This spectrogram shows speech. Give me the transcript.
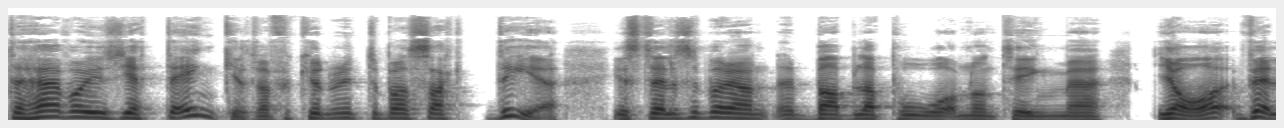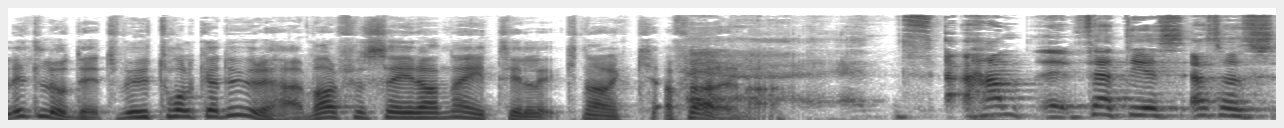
det här var ju jätteenkelt. Varför kunde du inte bara sagt det? Istället så börjar han eh, babbla på om någonting med, ja, väldigt luddigt. Hur tolkar du det här? Varför säger han nej till knarkaffärerna? Han, för att det är, alltså,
